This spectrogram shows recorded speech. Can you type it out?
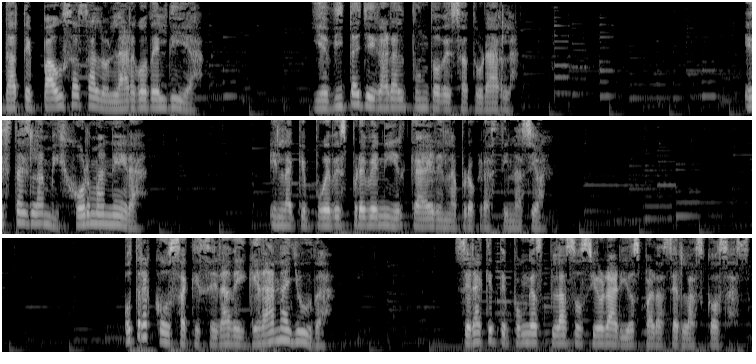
Date pausas a lo largo del día y evita llegar al punto de saturarla. Esta es la mejor manera en la que puedes prevenir caer en la procrastinación. Otra cosa que será de gran ayuda será que te pongas plazos y horarios para hacer las cosas.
